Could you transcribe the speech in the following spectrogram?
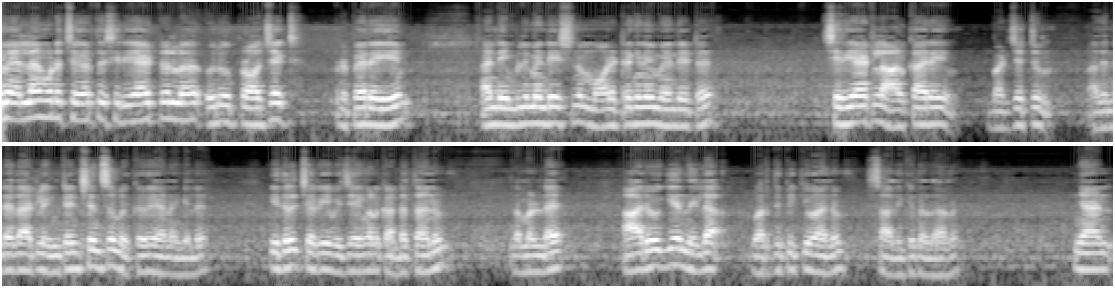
ഇവയെല്ലാം കൂടെ ചേർത്ത് ശരിയായിട്ടുള്ള ഒരു പ്രോജക്റ്റ് പ്രിപ്പയർ ചെയ്യുകയും അതിന്റെ ഇംപ്ലിമെന്റേഷനും മോണിറ്ററിങ്ങിനും വേണ്ടിയിട്ട് ശരിയായിട്ടുള്ള ആൾക്കാരെയും ബഡ്ജറ്റും അതിന്റെതായിട്ടുള്ള ഇന്റൻഷൻസും വെക്കുകയാണെങ്കിൽ ഇതിൽ ചെറിയ വിജയങ്ങൾ കണ്ടെത്താനും നമ്മളുടെ ആരോഗ്യ നില വർദ്ധിപ്പിക്കുവാനും സാധിക്കുന്നതാണ്. ഞാൻ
